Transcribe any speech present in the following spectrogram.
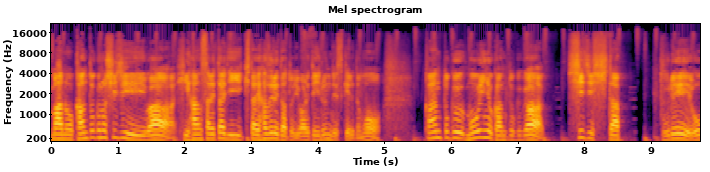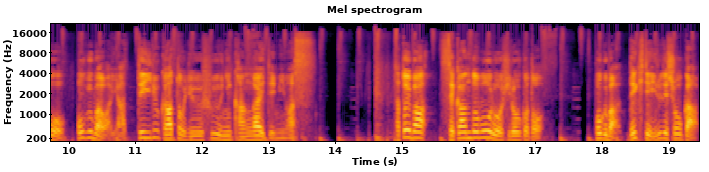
まあ、あの、監督の指示は批判されたり、期待外れたと言われているんですけれども、監督、モーリーニョ監督が指示したプレーをポグバはやっているかというふうに考えてみます。例えば、セカンドボールを拾うこと、ポグバできているでしょうか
